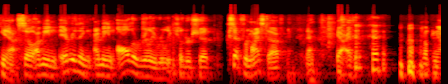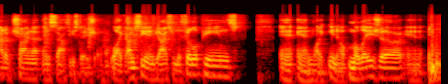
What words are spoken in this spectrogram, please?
Yeah, so I mean, everything. I mean, all the really, really killer shit, except for my stuff. Yeah, yeah I think coming out of China and Southeast Asia. Like I'm seeing guys from the Philippines and, and like you know Malaysia and, and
